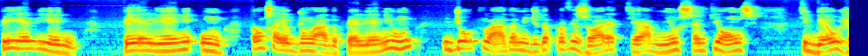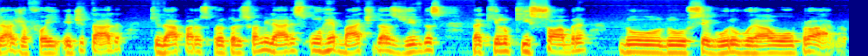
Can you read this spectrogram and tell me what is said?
PLN, PLN 1. Então saiu de um lado o PLN 1 e de outro lado a medida provisória, que é a 1111, que deu já, já foi editada, que dá para os produtores familiares um rebate das dívidas daquilo que sobra do, do seguro rural ou proagro.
